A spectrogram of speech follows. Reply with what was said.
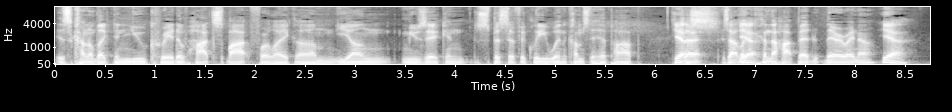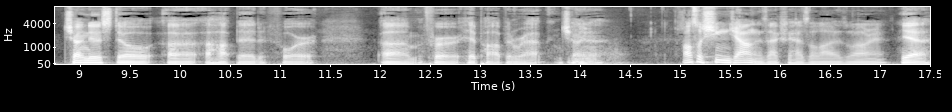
is kind of like the new creative hotspot for like um, young music and specifically when it comes to hip hop. Yes. is that, is that like Yeah. kind of the hotbed there right now? Yeah, Chengdu is still uh, a hotbed for um, for hip hop and rap in China. Also, Xinjiang is actually has a lot as well, right? Yeah,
